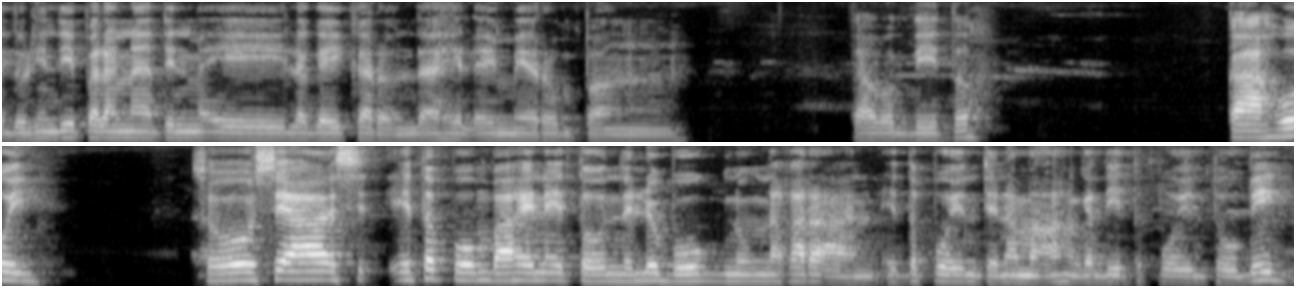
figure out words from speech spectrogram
idol. Hindi pa lang natin mailagay karon dahil ay meron pang tawag dito kahoy. So siya si- ito po ang bahay na ito nilubog nung nakaraan. Ito po yung tinamaan hanggang dito po yung tubig.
